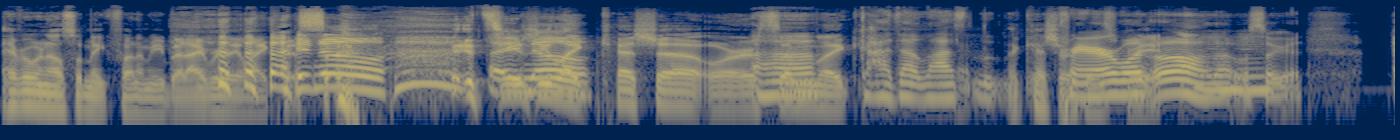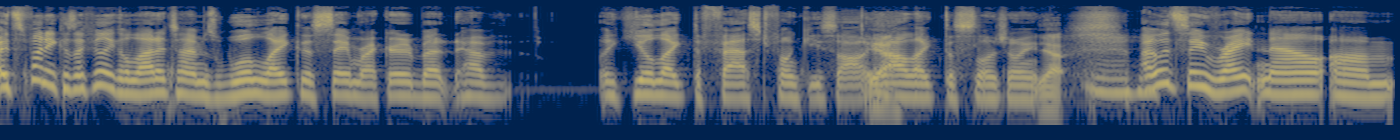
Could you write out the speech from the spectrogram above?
everyone else will make fun of me, but I really like this. I know. it's I usually know. like Kesha or Uh, some like God, that last like Kesha prayer one. Oh, that was so good. It's funny because I feel like a lot of times we'll like the same record, but have like you'll like the fast, funky song, and Yeah. I'll like the slow joint. yeah. I would say right now, um,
